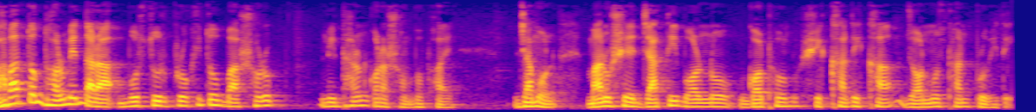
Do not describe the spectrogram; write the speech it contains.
ভাবাত্মক ধর্মের দ্বারা বস্তুর প্রকৃত বা স্বরূপ নির্ধারণ করা সম্ভব হয়। যেমন মানুষের জাতি, বর্ণ, গঠন, শিক্ষা দীক্ষা, জন্মস্থান, প্রভৃতি।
